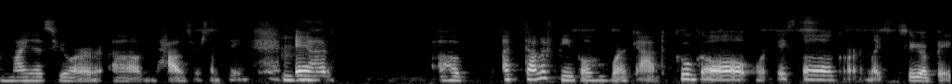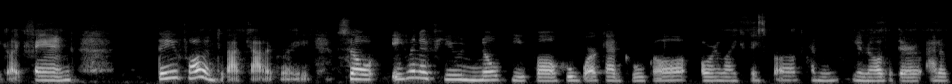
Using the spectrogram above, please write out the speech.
minus your um, house or something. Mm-hmm. And uh, a ton of people who work at Google or Facebook or like so you're a big like FANG, they fall into that category. So even if you know people who work at Google or like Facebook and you know that they're at a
